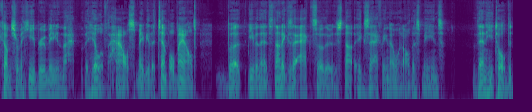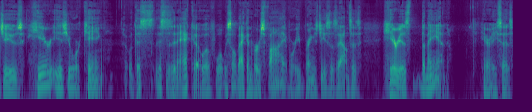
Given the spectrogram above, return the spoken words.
comes from a Hebrew meaning the the hill of the house, maybe the Temple Mount. But even that, it's not exact, so there's not exactly know what all this means. Then he told the Jews, Here is your king. This this is an echo of what we saw back in verse five, where he brings Jesus out and says, "Here is the man." Here he says,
